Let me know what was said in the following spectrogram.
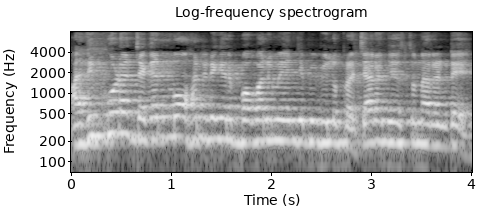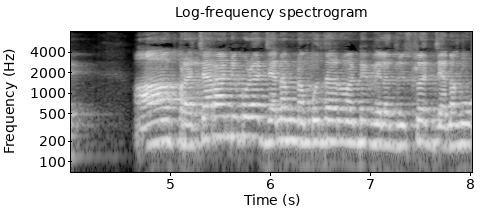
అది కూడా జగన్మోహన్ రెడ్డి గారి భవనమే అని చెప్పి వీళ్ళు ప్రచారం చేస్తున్నారంటే ఆ ప్రచారాన్ని కూడా జనం నమ్ముతారు అంటే వీళ్ళ దృష్టిలో జనము.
